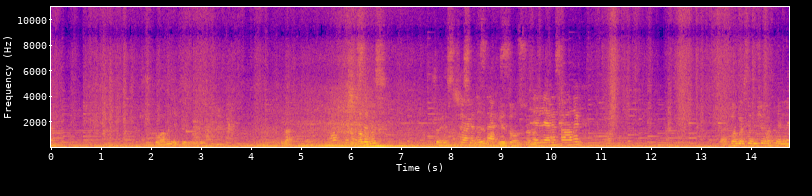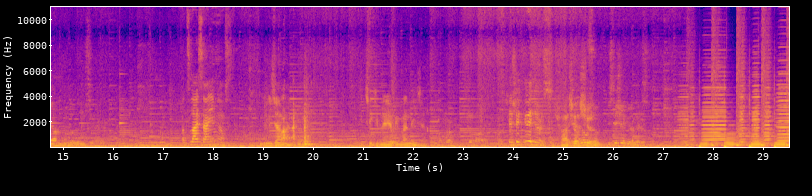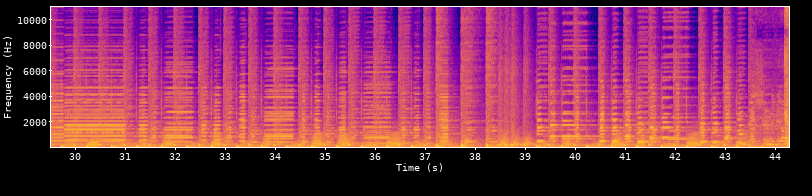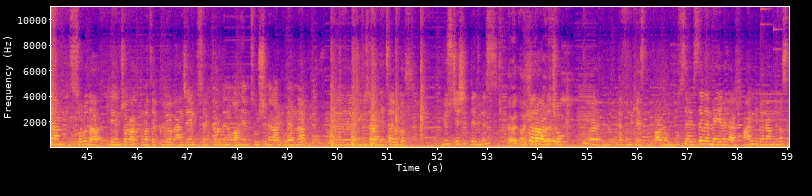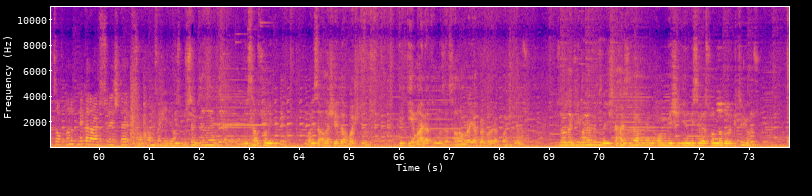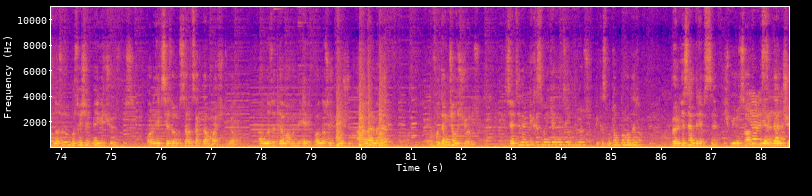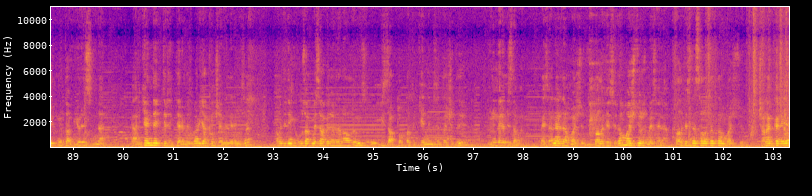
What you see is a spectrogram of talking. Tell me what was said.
Şu kıvamı getiriyoruz. Bu da çatalımız. Şöyle Şöyle de sıkıştırdım. servis. Afiyet olsun. Ellerine sağlık. Yani sormak istediğin bir şey varsa benimle yardımcı olabilirim size. Atılay sen yemiyor musun? Yiyeceğim ben. Çekimleri yapayım ben de yiyeceğim. Teşekkür ediyoruz. Şu an çalışıyorum. Biz teşekkür ederiz. Şimdi bir önemli soru da benim çok aklıma takılıyor. Bence hem bu sektörden olan hem turşu meraklılarına eee, bir güzel detay olur. 100 çeşit dediniz. Evet, Bu kadar da çok e, lafını kestim pardon. Bu sebze ve meyveler hangi dönemde nasıl toplanıp ne kadar süreçte soframıza geliyor? Biz bu sebzelerde e, Nisan sonu gibi Manisa Alaşehir'den başlıyoruz. İlk imalatımıza salamura yaprak olarak başlıyoruz. Biz oradaki imalatımızda işte Haziran'ın 15'i 20'si ve sonuna doğru bitiriyoruz. Ondan sonra Bursa'ya çekmeye geçiyoruz biz. Orada ilk sezonumuz sarımsaktan başlıyor. Ondan sonra devamında erik, ondan sonra hiç boşluk ara vermeden full time çalışıyoruz. Sebzelerin bir kısmını kendimiz ekliyoruz, bir kısmı toplamadır. Bölgeseldir hepsi. Hiçbir ürün sabit bir Yöresinden. yerden çıkmıyor tabii yöresinden. Yani kendi ektirdiklerimiz var, yakın çevrelerimize. Ama dediğim gibi uzak mesafelerden aldığımız, e, bizzat toplatıp kendimizin taşıdığı ürünlerimiz de var. Mesela nereden başlıyoruz? Biz Balıkesir'den başlıyoruz mesela. Balıkesir'den salatalıktan başlıyoruz. Çanakkale'ye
